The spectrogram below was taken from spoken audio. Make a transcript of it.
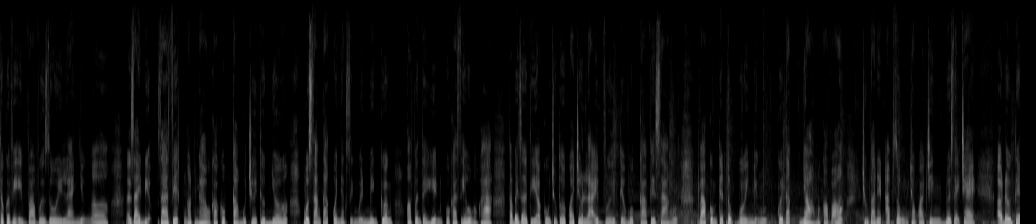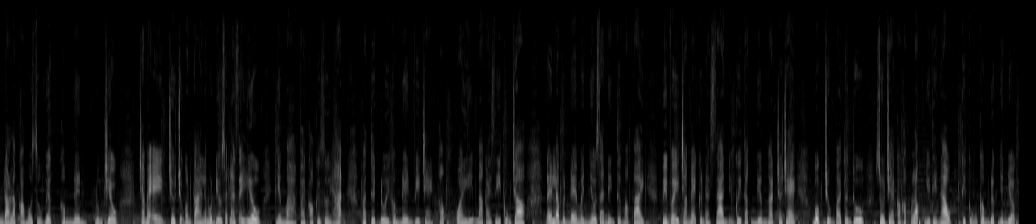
Thưa quý vị, và vừa rồi là những uh, giai điệu da diết ngọt ngào ca khúc Cả một trời thương nhớ, một sáng tác của nhạc sĩ Nguyễn Minh Cường qua phần thể hiện của ca sĩ Hồ Ngọc Hà. Và bây giờ thì uh, cùng chúng tôi quay trở lại với tiểu mục Cà phê sáng và cùng tiếp tục với những quy tắc nhỏ mà có võ chúng ta nên áp dụng trong quá trình nuôi dạy trẻ. Ở đầu tiên đó là có một số việc không nên nuông chiều. Cha mẹ chiều chuộng con cái là một điều rất là dễ hiểu, nhưng mà phải có cái giới hạn và tuyệt đối không nên vì trẻ khóc quấy mà cái gì cũng cho. Đây là vấn đề mà nhiều gia đình thường mắc phải. Vì vậy cha mẹ cần đặt ra những quy tắc nghiêm ngặt cho trẻ, buộc chúng phải tuân thủ, dù trẻ có khóc lóc như thế nào thì cũng không được nhân nhượng.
